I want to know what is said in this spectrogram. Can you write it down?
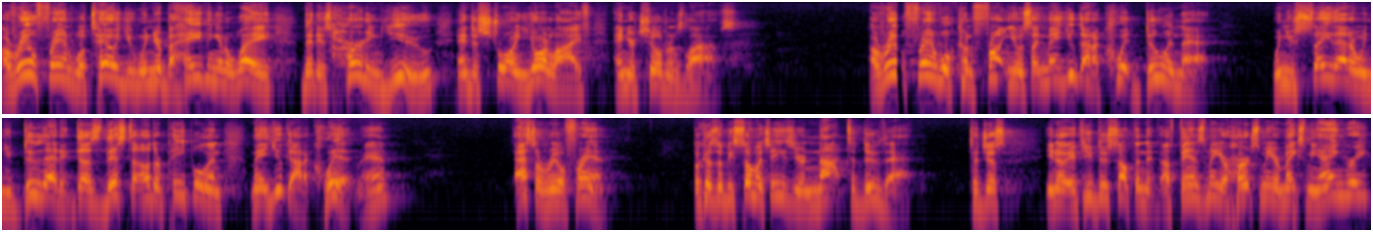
A real friend will tell you when you're behaving in a way that is hurting you and destroying your life and your children's lives. A real friend will confront you and say, Man, you got to quit doing that. When you say that or when you do that, it does this to other people, and man, you got to quit, man. That's a real friend. Because it'll be so much easier not to do that. To just, you know, if you do something that offends me or hurts me or makes me angry,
